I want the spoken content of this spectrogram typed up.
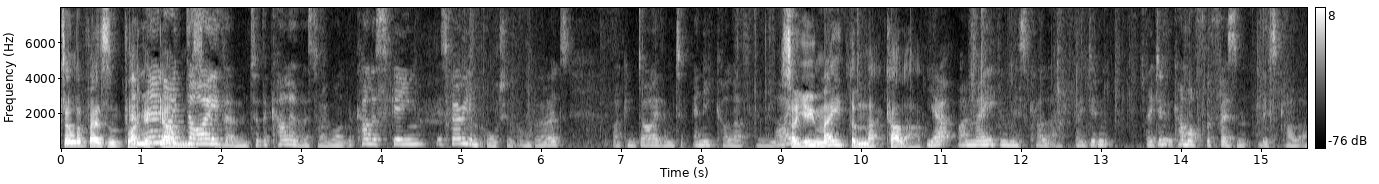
Till the pheasant And then comes. I dye them to the colour that I want. The colour scheme is very important on birds. I can dye them to any colour I like. So you made them that colour. Yeah, I made them this colour. They didn't they didn't come off the pheasant this colour.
